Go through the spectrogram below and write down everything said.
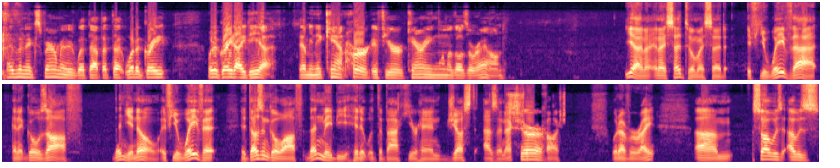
I haven't experimented with that, but that what a great what a great idea. I mean, it can't hurt if you're carrying one of those around. Yeah, and I, and I said to him, I said, if you wave that and it goes off, then you know. If you wave it, it doesn't go off, then maybe hit it with the back of your hand just as an extra sure. precaution, whatever, right? Um, so I was I was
